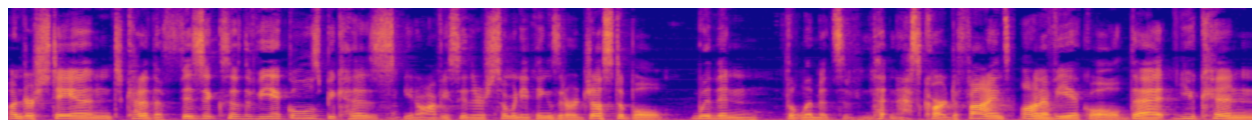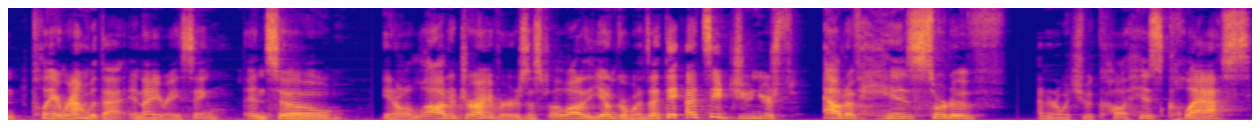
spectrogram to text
understand kind of the physics of the vehicles because, you know, obviously there's so many things that are adjustable within the limits of that NASCAR defines on a vehicle that you can play around with that in iRacing. And so, you know, a lot of drivers, a lot of the younger ones, I think I'd say juniors out of his sort of I don't know what you would call it, his class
